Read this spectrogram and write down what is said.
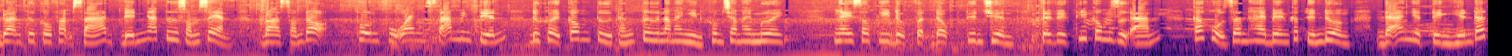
đoạn từ cầu Phạm Xá đến ngã tư xóm Sẻn và xóm Đọ thôn Phú Anh, xã Minh Tiến được khởi công từ tháng 4 năm 2020. Ngay sau khi được vận động tuyên truyền về việc thi công dự án, các hộ dân hai bên các tuyến đường đã nhiệt tình hiến đất,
